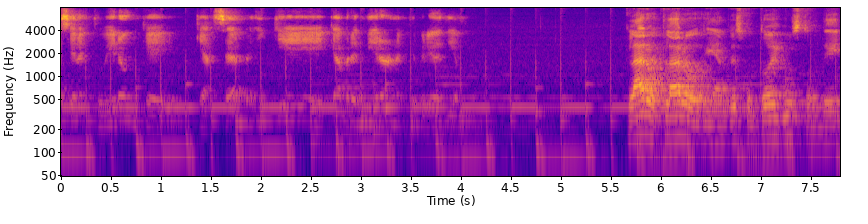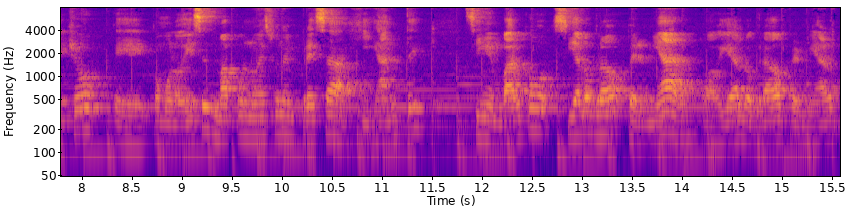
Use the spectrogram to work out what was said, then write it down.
Adaptaciones tuvieron que, hacer y qué, aprendieron en este periodo de tiempo. Claro, claro, eh, Andrés, con todo el gusto. De hecho, eh, como lo dices, Mapo no es una empresa gigante, sin embargo, sí ha logrado permear o había logrado permear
